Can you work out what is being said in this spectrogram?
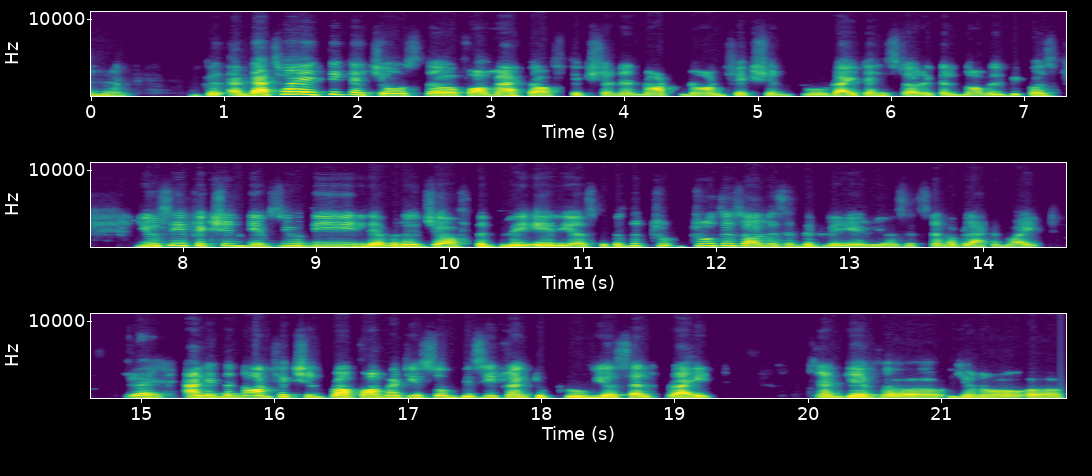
Mhm. because, and that's why I think I chose the format of fiction and not non-fiction to write a historical novel because you see, fiction gives you the leverage of the gray areas because the tr- truth is always in the gray areas. It's never black and white. Right. And in the non-fiction pro- format, you're so busy trying to prove yourself right and give, uh, you know, uh,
